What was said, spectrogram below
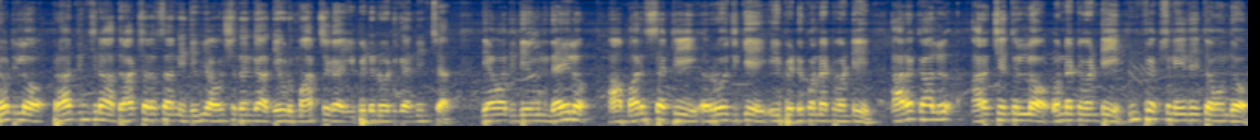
నోటిలో ప్రార్థించిన ఆ ద్రాక్షరసాన్ని దివ్య ఔషధంగా దేవుడు మార్చగా ఈ బిడ్డ నోటికి అందించారు. దేవాది దేవుని దయలో ఆ మరుసటి రోజుకే ఈ బిడ్డకున్నటువంటి అరకాలు అరచేతుల్లో ఉన్నటువంటి ఇన్ఫెక్షన్ ఏదైతే ఉందో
